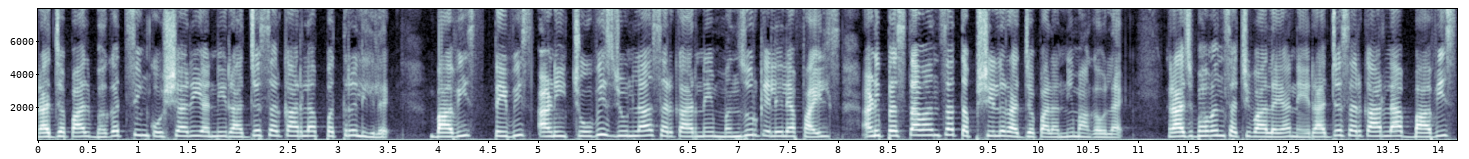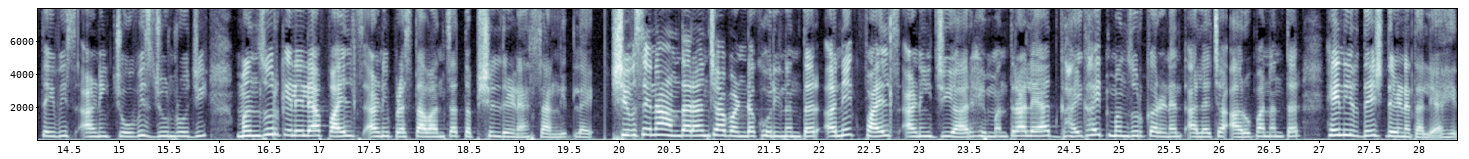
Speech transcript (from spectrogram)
राज्यपाल भगतसिंग कोश्यारी यांनी राज्य सरकारला पत्र लिहिलंय. बावीस तेवीस आणि चोवीस जूनला सरकारने मंजूर केलेल्या फाईल्स आणि प्रस्तावांचा तपशील राज्यपालांनी मागवलाय. राजभवन सचिवालयाने राज्य सरकारला बावीस तेवीस आणि चोवीस जून रोजी मंजूर केलेल्या फाईल्स आणि प्रस्तावांचा तपशील देण्यास सांगितलंय. शिवसेना आमदारांच्या बंडखोरीनंतर अनेक फाईल्स आणि जी आर हे मंत्रालयात घाईघाईत मंजूर करण्यात आल्याच्या आरोपानंतर हे निर्देश देण्यात आले आहेत.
